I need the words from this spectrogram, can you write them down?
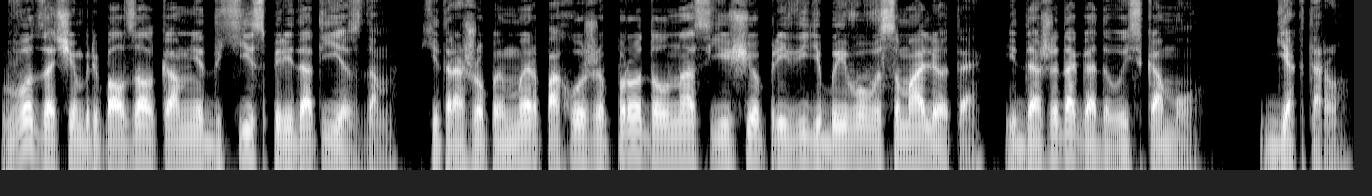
Вот зачем приползал ко мне Дхис перед отъездом. Хитрожопый мэр, похоже, продал нас еще при виде боевого самолета. И даже догадываюсь, кому. Гектору.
